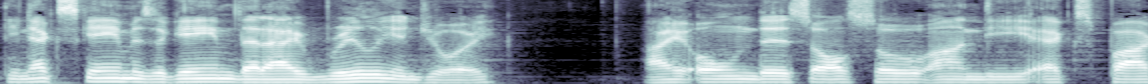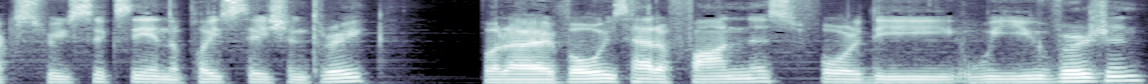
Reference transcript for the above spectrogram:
The next game is a game that I really enjoy. I own this also on the Xbox 360 and the PlayStation 3 but I've always had a fondness for the Wii U version,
